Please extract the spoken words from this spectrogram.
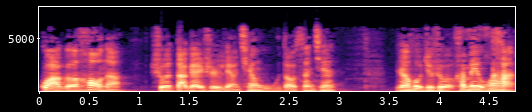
挂个号呢，说大概是两千五到三千，然后就说还没有看，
